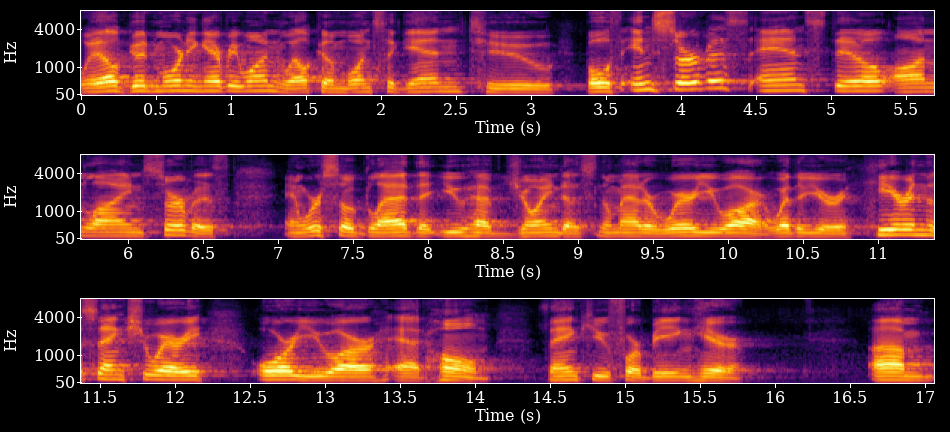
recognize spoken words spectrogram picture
Well, good morning, everyone. Welcome once again to both in service and still online service. And we're so glad that you have joined us no matter where you are, whether you're here in the sanctuary or you are at home. Thank you for being here. Um,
